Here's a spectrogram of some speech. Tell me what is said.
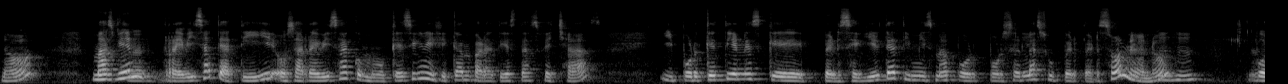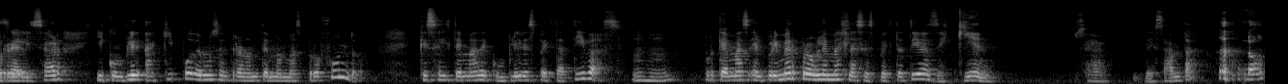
¿No? Más bien, revísate a ti, o sea, revisa como qué significan para ti estas fechas y por qué tienes que perseguirte a ti misma por, por ser la super persona, ¿no? Por realizar y cumplir. Aquí podemos entrar a un tema más profundo, que es el tema de cumplir expectativas. Porque además el primer problema es las expectativas de quién. O sea, de Santa, ¿no?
